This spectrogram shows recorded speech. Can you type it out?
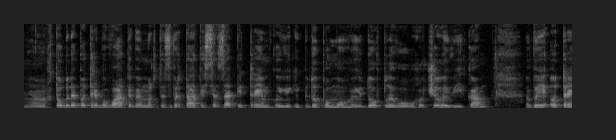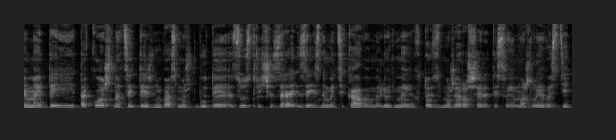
е, хто буде потребувати, ви можете звертатися за підтримкою і допомогою до впливового чоловіка. Ви отримаєте її. Також на цей тиждень у вас можуть бути зустрічі з різними цікавими людьми. Хтось зможе розширити свої можливості.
